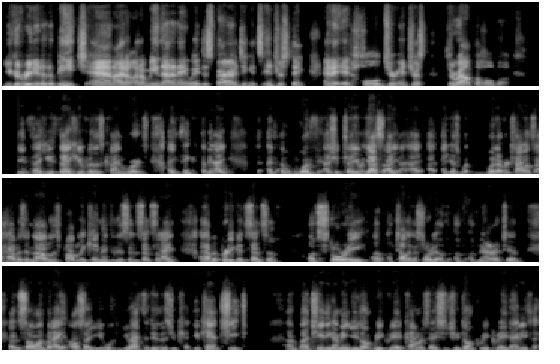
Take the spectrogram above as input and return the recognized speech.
you could read it at a beach. And I don't I don't mean that in any way disparaging. It's interesting and it, it holds your interest throughout the whole book. Thank you, thank you for those kind words. I think, I mean, I, I one thing I should tell you, yes, I, I, I guess what, whatever talents I have as a novelist probably came into this in the sense that I, I have a pretty good sense of, of story, of, of telling a story, of, of, of narrative, and so on. But I also, you, you have to do this. You can't, you can't cheat. Um, by cheating, I mean you don't recreate conversations, you don't recreate anything.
